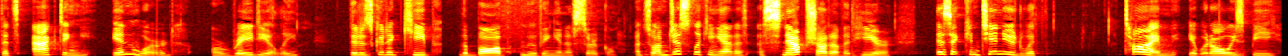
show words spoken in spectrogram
that's acting inward or radially that is going to keep the bob moving in a circle. And so I'm just looking at a, a, snapshot of it here. As it continued with time, it would always be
